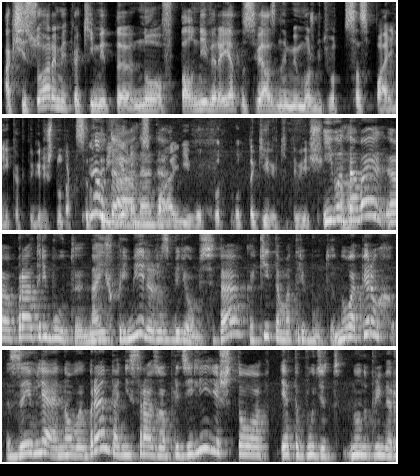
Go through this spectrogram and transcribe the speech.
аксессуарами какими-то, но вполне вероятно связанными, может быть, вот со спальней, как ты говоришь, ну так, с интерьером, ну, да, да, спальней, да. Вот, вот, вот такие какие-то вещи. И ага. вот давай э, про атрибуты, на их примере разберемся, да, какие там атрибуты. Ну, во-первых, заявляя новый бренд, они сразу определили, что это будет, ну, например,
